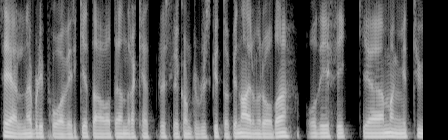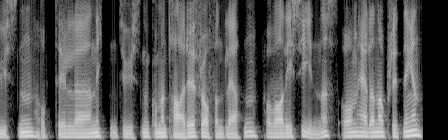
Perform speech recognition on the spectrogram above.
selene blir påvirket av at en rakett plutselig kommer til å bli skutt opp i nærområdet, og de fikk eh, mange tusen, opptil 19 eh, 000 kommentarer fra offentligheten på hva de synes om hele den oppskytingen,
